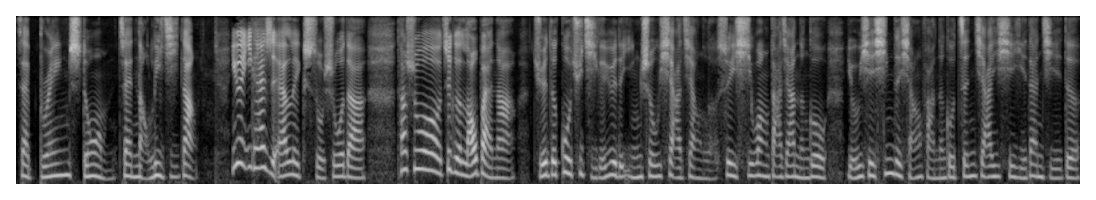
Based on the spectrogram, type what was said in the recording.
在 brainstorm，在脑力激荡。因为一开始 Alex 所说的，他说这个老板呐，觉得过去几个月的营收下降了，所以希望大家能够有一些新的想法，能够增加一些耶诞节的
